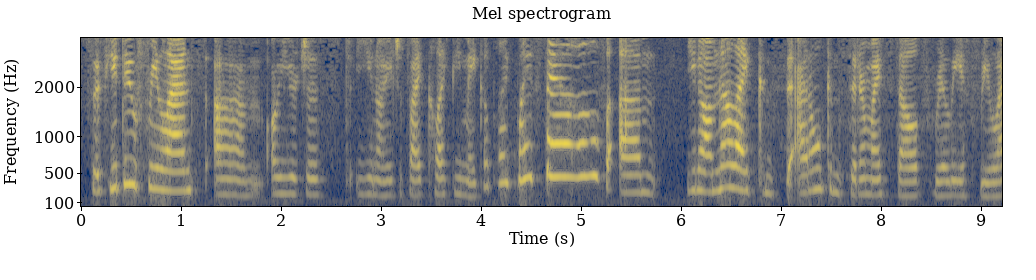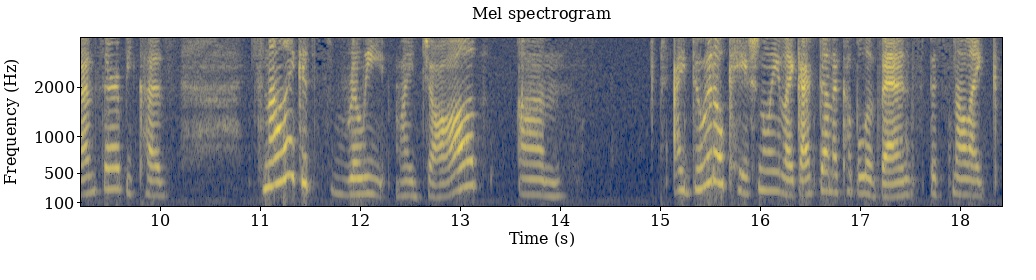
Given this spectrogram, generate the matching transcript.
So if you do freelance um, or you're just, you know, you're just like collecting makeup like myself, um, you know, I'm not like, I don't consider myself really a freelancer because it's not like it's really my job. Um, I do it occasionally, like I've done a couple events, but it's not like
